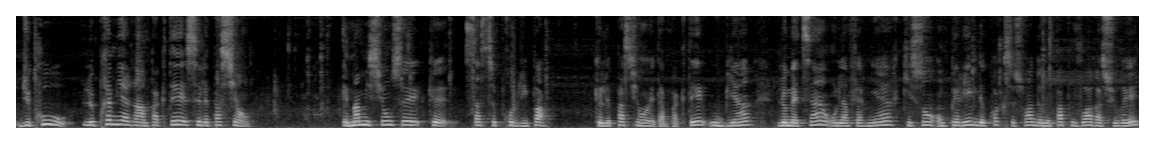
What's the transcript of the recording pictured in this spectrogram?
Du coup, le premier à impacter, c'est les patients. Et ma mission, c'est que ça ne se produit pas, que le patient est impacté, ou bien le médecin ou l'infirmière qui sont en péril de quoi que ce soit, de ne pas pouvoir assurer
